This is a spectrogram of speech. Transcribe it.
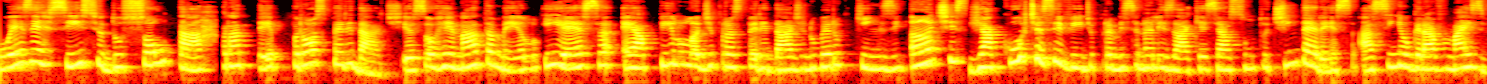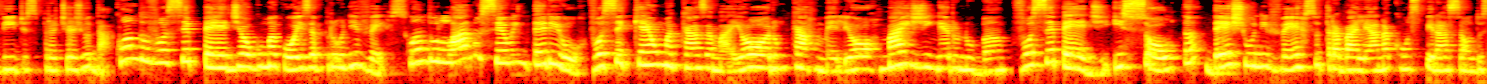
o exercício do soltar para ter prosperidade. Eu sou Renata Melo e essa é a pílula de prosperidade número 15. Antes, já curte esse vídeo para me sinalizar que esse assunto te interessa. Assim eu gravo mais vídeos para te ajudar. Quando você pede alguma coisa para o universo, quando lá no seu interior você quer uma casa maior, um carro melhor, mais dinheiro no banco, você pede e solta, deixa o universo trabalhar na conspiração dos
